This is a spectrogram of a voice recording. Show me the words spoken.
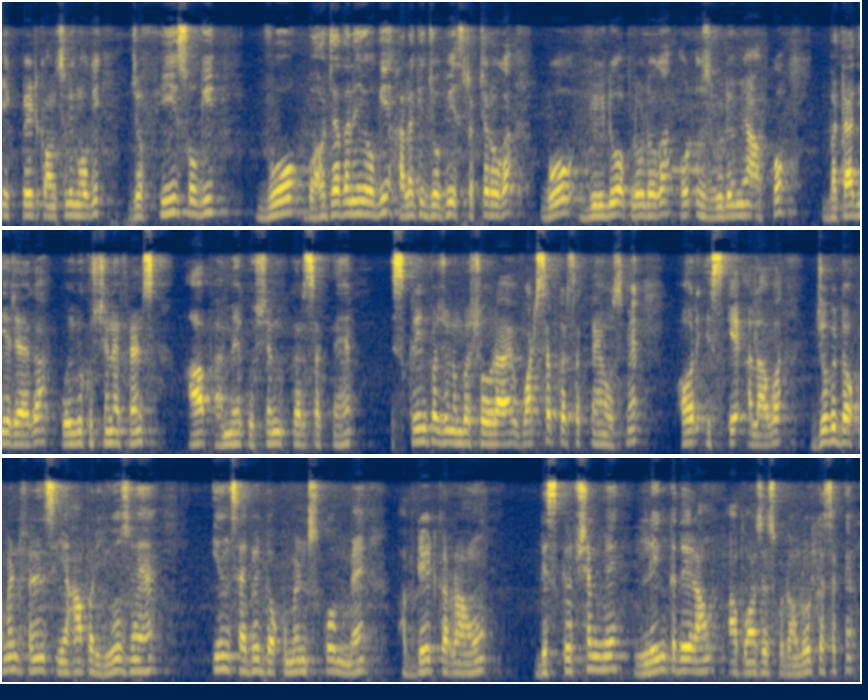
एक पेड काउंसलिंग होगी, जो फ़ीस होगी, वो बहुत ज़्यादा नहीं होगी, हालाँकि जो भी स्ट्रक्चर होगा, वो वीडियो अपलोड होगा और उस वीडियो में आपको बता दिया जाएगा। कोई भी क्वेश्चन है फ्रेंड्स आप हमें क्वेश्चन कर सकते हैं। स्क्रीन पर जो नंबर शो हो रहा है व्हाट्सएप कर सकते हैं उसमें और इसके अलावा जो भी डॉक्यूमेंट फ्रेंड्स यहाँ पर यूज़ हुए हैं, इन सभी डॉक्यूमेंट्स को मैं अपडेट कर रहा हूँ। डिस्क्रिप्शन में लिंक दे रहा हूँ, आप वहाँ से इसको डाउनलोड कर सकते हैं,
